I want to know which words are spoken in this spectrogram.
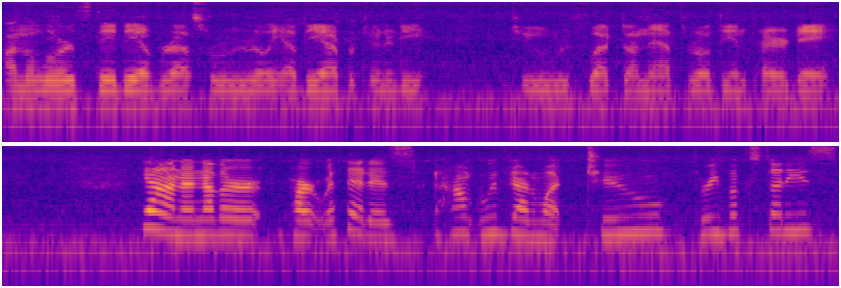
on the Lord's Day, Day of Rest, where we really have the opportunity to reflect on that throughout the entire day. Yeah, and another part with it is how we've done what two, three book studies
